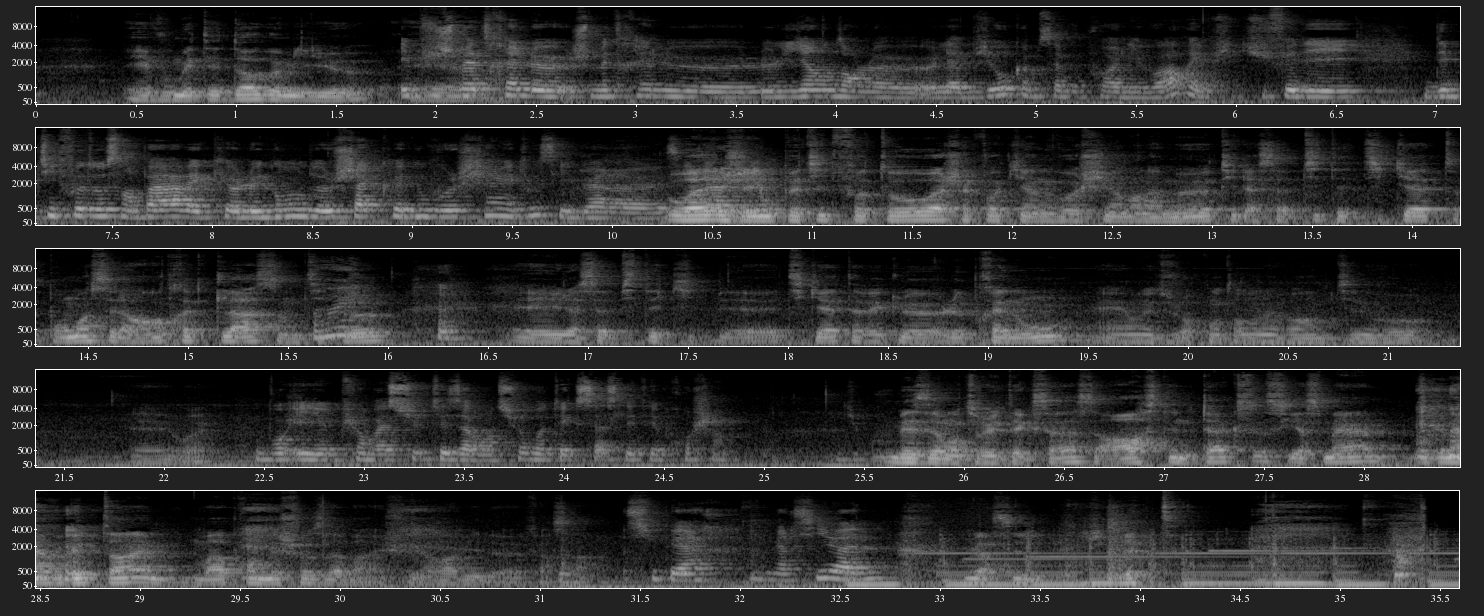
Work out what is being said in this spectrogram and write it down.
et vous mettez Dog au milieu. Et puis je euh, mettrai le, je mettrai le, le lien dans le- la bio, comme ça vous pourrez aller voir. Et puis tu fais des, des petites photos sympas avec le nom de chaque nouveau chien et tout, c'est hyper. euh, Ouais, j'ai une petite photo à chaque fois qu'il y a un nouveau chien dans la meute. Il a sa petite étiquette. Pour moi, c'est la rentrée de classe un petit Ouais. peu. Et il a sa petite étiquette avec le, le prénom. Et on est toujours content d'en avoir un petit nouveau. Et ouais. Bon, et puis on va suivre tes aventures au Texas l'été prochain. Du coup. Mes aventures du Texas, à Austin, Texas, yes man. We're gonna have a good time. On va apprendre des choses là-bas. Je suis ravi de faire ça. Super, merci Johan. Merci, Juliette.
